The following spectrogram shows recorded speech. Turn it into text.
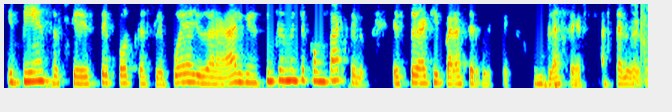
y piensas que este podcast le puede ayudar a alguien, simplemente compártelo. Estoy aquí para servirte. Un placer. Hasta luego.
